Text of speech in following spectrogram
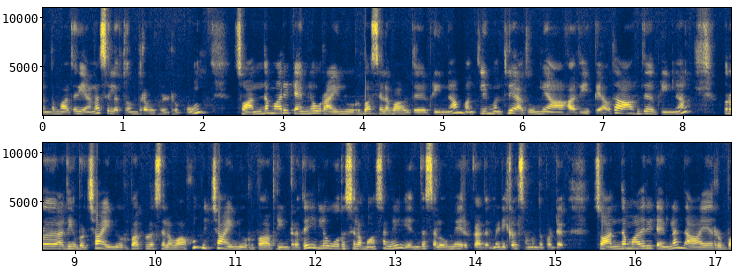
அந்த மாதிரியான சில தொந்தரவுகள் இருக்கும். ஸோ அந்த மாதிரி டைமில் ஒரு ஐநூறுரூபா செலவாகுது அப்படின்னா மந்த்லி மந்த்லி அதுவுமே ஆகாது. எப்பயாவது ஆகுது அப்படின்னா ஒரு அதிகபட்சம் ஐநூறுரூபாக்குள்ளே செலவாகும். மிச்சம் ஐநூறுரூபா அப்படின்றது இல்லை ஒரு சில மாதங்கள் எந்த செலவுமே இருக்காது மெடிக்கல் சம்மந்தப்பட்டு ஸோ அந்த மாதிரி டைமில் அந்த ஆயிரம்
